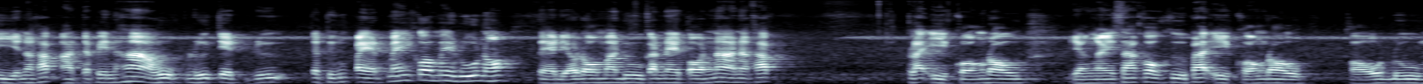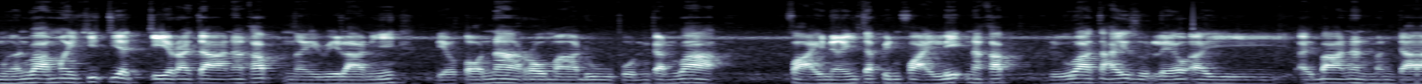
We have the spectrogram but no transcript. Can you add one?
4 นะครับ อาจจะเป็น 5 6 หรือ 7 หรือจะถึง 8 ไหมก็ไม่รู้เนาะแต่เดี๋ยวเรามาดูกันในตอนหน้านะครับ พระเอกของเรายังไงซะก็คือพระเอกของเราเขาดูเหมือนว่าไม่คิดจะเจราจานะครับ ในเวลานี้เดี๋ยวตอนหน้าเรามาดูผลกันว่า ฝ่ายไหนจะเป็นฝ่ายเละนะครับ หรือว่าท้ายสุดแล้วไอ้ไอ้บ้านนั่นมันจะ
